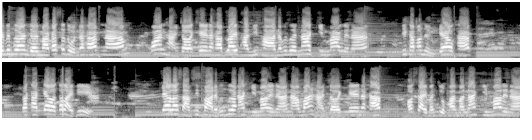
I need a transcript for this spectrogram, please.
นี่ยเพื่อนๆเดินมาก็สะดุดนะครับ น้ำว่านหางจระเข้นะครับไล่พันนิพานนะเพื่อนๆน่ากินมากเลยนะพี่ครับเอาหนึ่งแก้วครับ ราคาแก้วละเท่าไหร่พี่ แก้วละ 30 บาทเนี่ยเพื่อนๆน่ากินมากเลยนะ น้ำว่านหางจระเข้นะครับเขาใส่บรรจุภัณฑ์มาน่ากินมากเลยนะ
